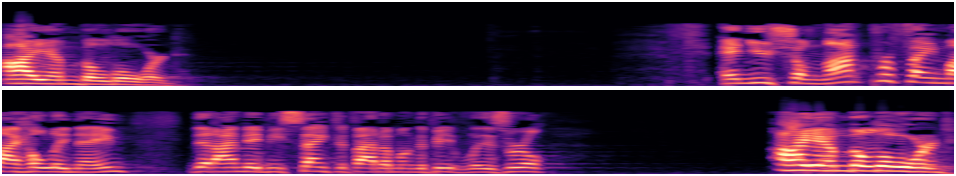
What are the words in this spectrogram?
I am the Lord. And you shall not profane my holy name, that I may be sanctified among the people of Israel. I am the Lord.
